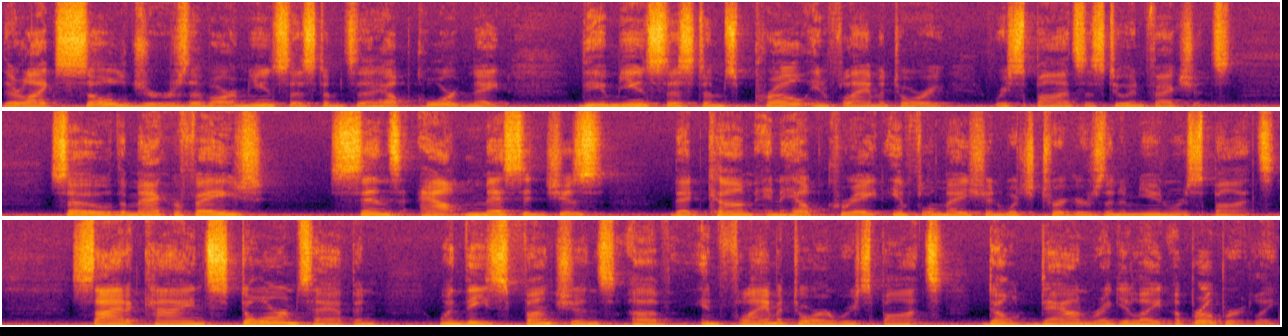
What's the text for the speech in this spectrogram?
They're like soldiers of our immune systems that help coordinate the immune system's pro inflammatory responses to infections. So the macrophage sends out messages that come and help create inflammation, which triggers an immune response. Cytokine storms happen when these functions of inflammatory response don't downregulate appropriately.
